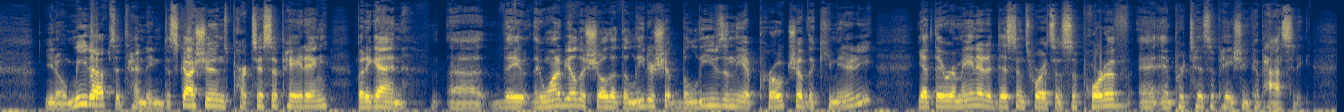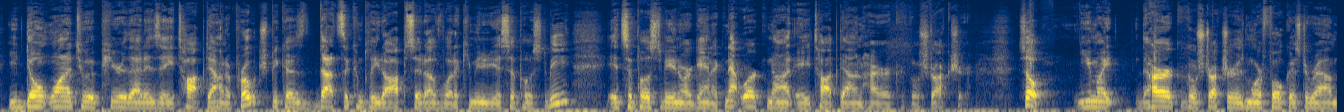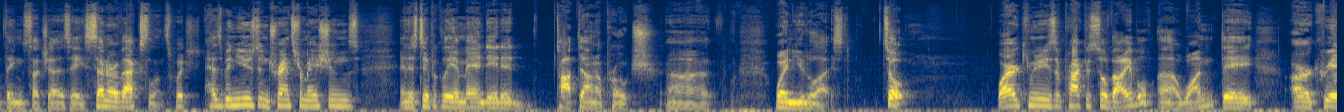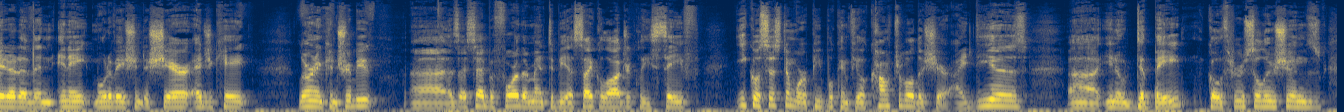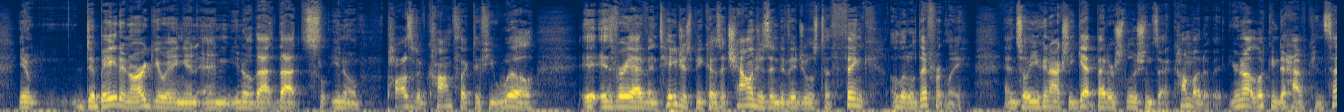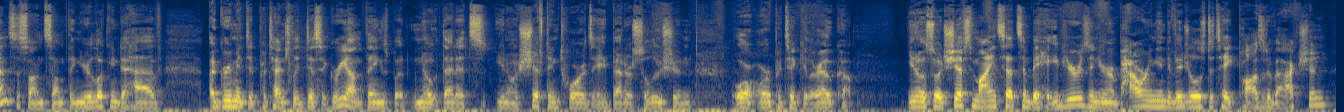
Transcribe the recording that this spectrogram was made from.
you know meetups attending discussions participating but again uh, they, they want to be able to show that the leadership believes in the approach of the community yet they remain at a distance where it's a supportive and, and participation capacity you don't want it to appear that is a top down approach because that's the complete opposite of what a community is supposed to be. It's supposed to be an organic network, not a top down hierarchical structure. So, you might the hierarchical structure is more focused around things such as a center of excellence which has been used in transformations and is typically a mandated top-down approach uh, when utilized so why are communities of practice so valuable uh, one they are created out of an innate motivation to share educate learn and contribute. Uh, as I said before, they're meant to be a psychologically safe ecosystem where people can feel comfortable to share ideas, uh, you know, debate, go through solutions, you know, debate and arguing, and and you know that that's you know positive conflict, if you will, is very advantageous because it challenges individuals to think a little differently. And so you can actually get better solutions that come out of it. You're not looking to have consensus on something, you're looking to have agreement to potentially disagree on things, but note that it's you know shifting towards a better solution or, or a particular outcome. You know, so it shifts mindsets and behaviors, and you're empowering individuals to take positive action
